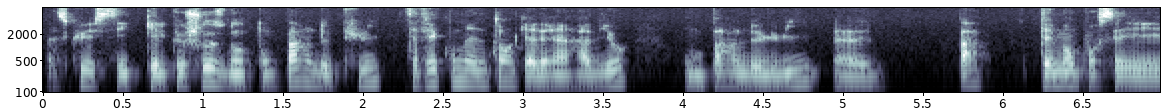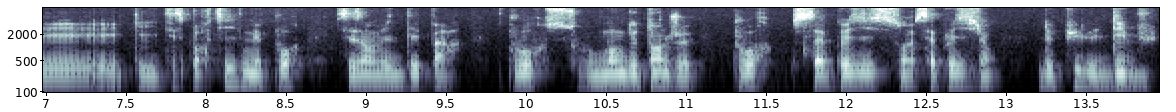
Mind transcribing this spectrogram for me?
parce que c'est quelque chose dont on parle depuis. Ça fait combien de temps qu'Adrien Rabiot, on parle de lui, euh, pas tellement pour ses qualités sportives, mais pour ses envies de départ, pour son manque de temps de jeu, pour sa position. Depuis le début,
